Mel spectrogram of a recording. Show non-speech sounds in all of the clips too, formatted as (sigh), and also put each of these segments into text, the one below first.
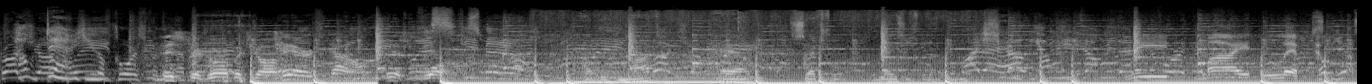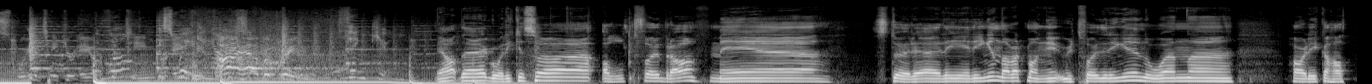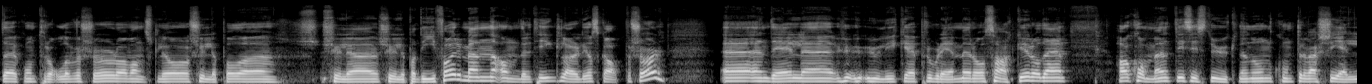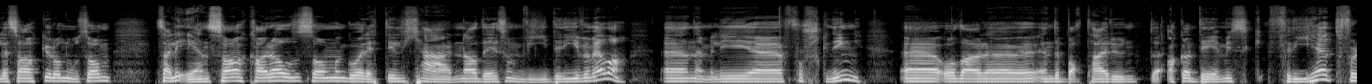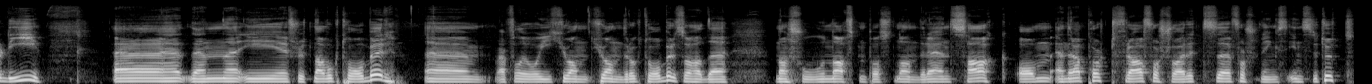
How dare you? Mr. Gorbachev, tear down this wall. I did not have sexual relations with that. Read my lips. Hell yes, we're gonna take your AR-15. It's waking up. I have a dream. Thank you. Ja, det går ikke så altfor bra med Støre-regjeringen. Det har vært mange utfordringer. Noen eh, har de ikke hatt eh, kontroll over sjøl, og vanskelig å skylde på, eh, skylde, skylde på de for, men andre ting klarer de å skape sjøl. en del eh, ulike problemer og saker, og det har kommet de siste ukene noen kontroversielle saker, og noe som Særlig én sak, Harald, som går rett til kjernen av det som vi driver med, da. Eh, nemlig eh, forskning. Eh, og det er eh, en debatt her rundt eh, akademisk frihet, fordi eh, den eh, i slutten av oktober, eh, i hvert fall i 22. 22. oktober, så hadde Nasjonen, Aftenposten og andre en sak om en rapport fra Forsvarets eh, forskningsinstitutt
